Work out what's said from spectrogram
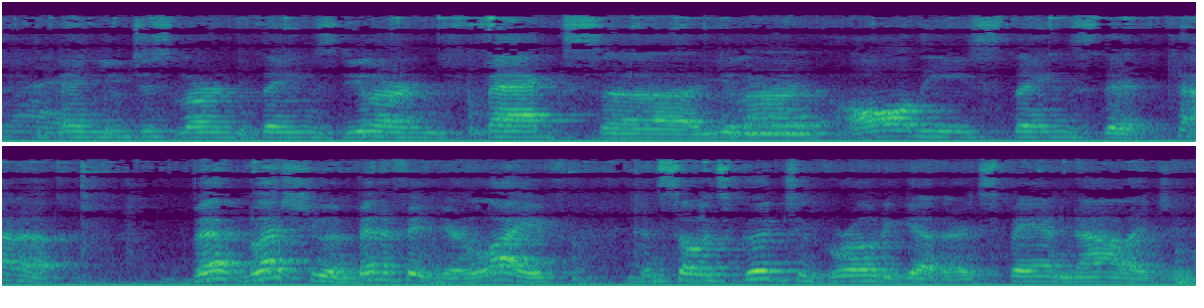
Right. And you just learn things. You learn facts. Uh, you mm-hmm. learn all these things that kind of bless you and benefit your life. And so it's good to grow together, expand knowledge, and,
